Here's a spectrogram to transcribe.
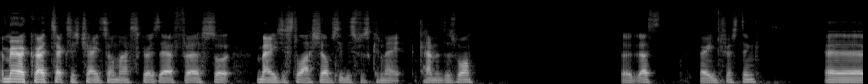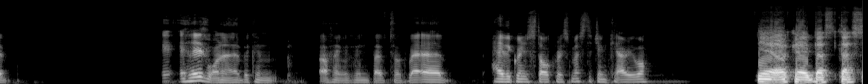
America had Texas Chainsaw Massacre as their first sort of major slasher. Obviously, this was Canada's one, so that's very interesting. Uh, here's one uh, we can, I think we can both talk about. Uh, Hey, the Grinch Stole Christmas, the Jim Carrey one. Yeah, okay, that's that's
